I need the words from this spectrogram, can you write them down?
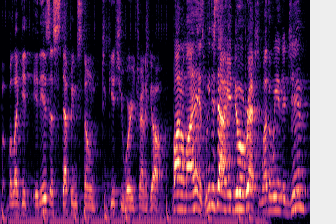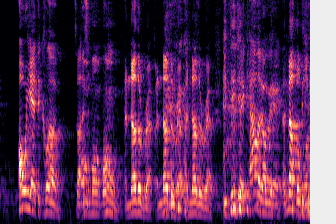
but, but like it, it is a stepping stone to get you where you're trying to go. Bottom line is, we just out here doing reps, whether we in the gym or we at the club. So boom, it's- boom, boom. Another rep, another rep, another rep, DJ Khaled over here. another one.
